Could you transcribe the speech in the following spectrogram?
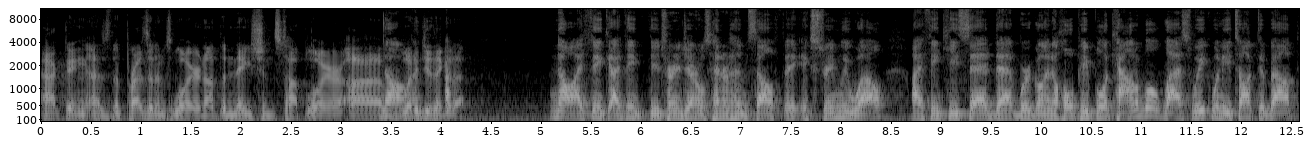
acting as the president's lawyer, not the nation's top lawyer. Uh, no, what did you think I, of that? No, I think I think the attorney general's handled himself extremely well. I think he said that we're going to hold people accountable last week when he talked about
